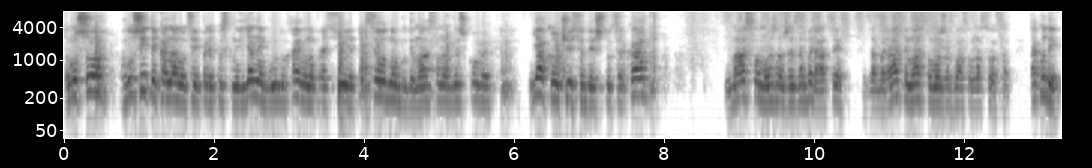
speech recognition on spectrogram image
Тому що глушити канал цей перепускний я не буду, хай воно працює, тут все одно буде масло надлишкове. Я вкручу сюди штуцерка. І масло можна вже забирати. Забирати масло можна з маслонасоса. Та куди?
